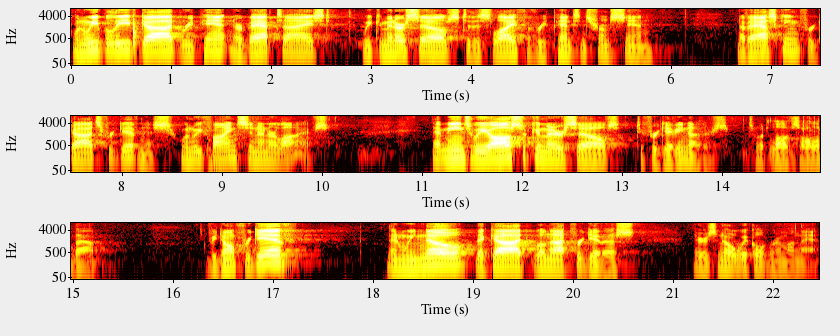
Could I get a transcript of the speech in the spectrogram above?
When we believe God, repent, and are baptized, we commit ourselves to this life of repentance from sin. and of asking for God's forgiveness when we find sin in our lives. That means we also commit ourselves to forgiving others. That's what love's all about. If we don't forgive, then we know that God will not forgive us. There's no wiggle room on that.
